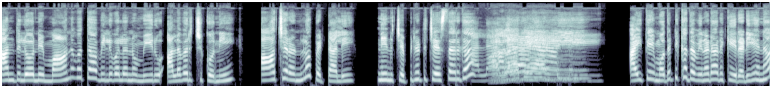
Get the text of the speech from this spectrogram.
అందులోని మానవతా విలువలను మీరు అలవర్చుకొని ఆచరణలో పెట్టాలి. నేను చెప్పినట్టు చేస్తారుగా? అయితే మొదటి కథ వినడానికి రెడీయేనా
